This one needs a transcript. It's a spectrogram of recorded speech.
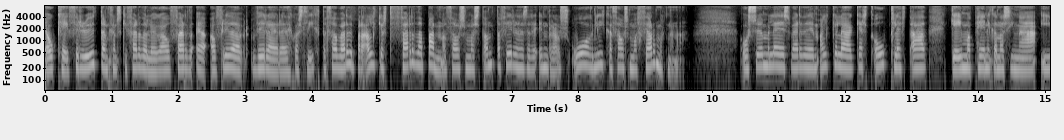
já ok, fyrir utan kannski ferðalög á, ferð, á fríðavirðaður eða eitthvað slíkt að þá verður bara algjört ferðabann á þá sem að standa fyrir þessari innrás og líka þá sem að fjármagnana og sömulegis verði þeim algjörlega gert ókleift að geima peningana sína í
